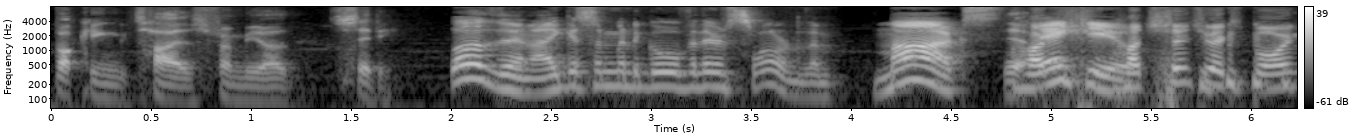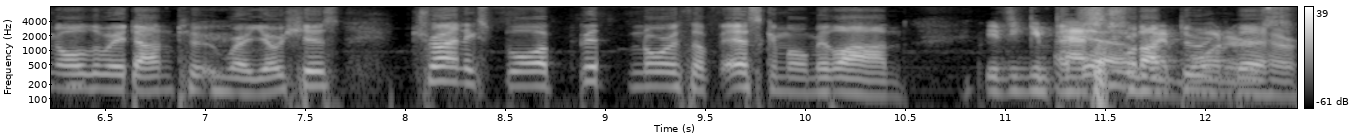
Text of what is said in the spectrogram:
fucking tiles from your city. Well then, I guess I'm gonna go over there and slaughter them. Mox, Yeah. thank Hutch- you. Hutch, since you're exploring all the way down to where Yoshi is, try and explore a bit north of Eskimo Milan. If you can pass see through what my I'm doing borders. there.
